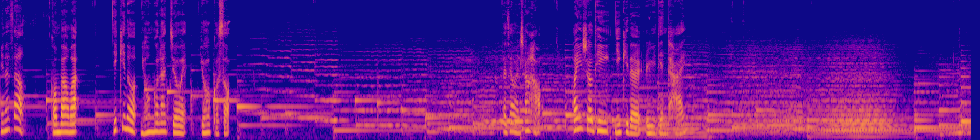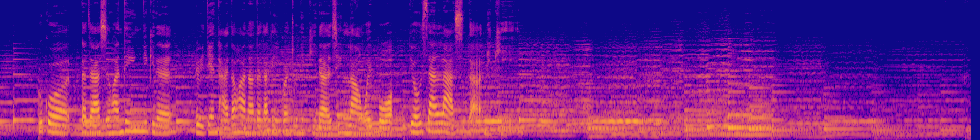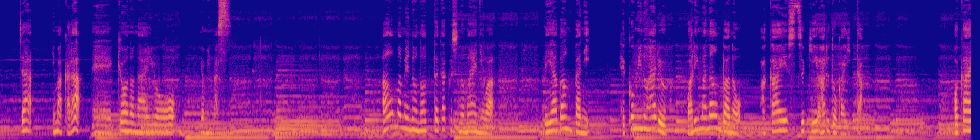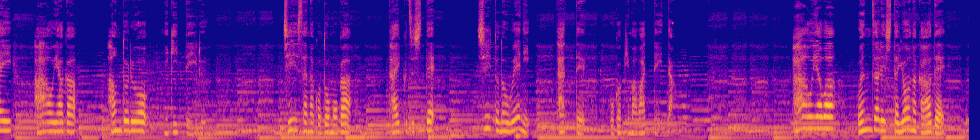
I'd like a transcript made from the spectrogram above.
皆さん、こんばんは。ニキの日本語ラジオへようこそ。大家晚上好，欢迎收听 Niki 的日语电台。如果大家喜欢听 Niki 的日语电台的话呢，大家可以关注 Niki 的新浪微博“丢三落四的 Niki”。 今から、えー、今日の内容を読みます。青豆の乗ったタクシーの前にはリアバンパにへこみのある割り間ナンバの赤い鈴木アルトがいた。若い母親がハンドルを握っている。小さな子供が退屈してシートの上に立って動き回っていた。母親はうんざりしたような顔で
